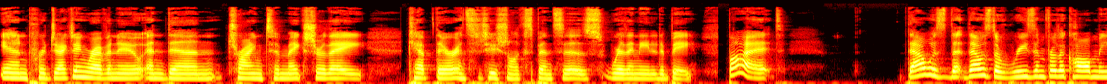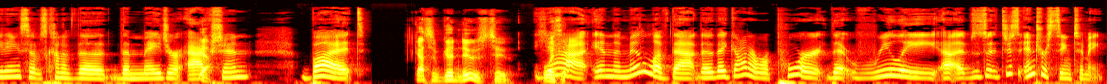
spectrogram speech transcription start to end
in projecting revenue and then trying to make sure they kept their institutional expenses where they needed to be. But that was the, that was the reason for the call meeting. So it was kind of the, the major action, yeah. but got some good news too. Yeah, in the middle of that, though, they got a report that really uh, was just interesting to me.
